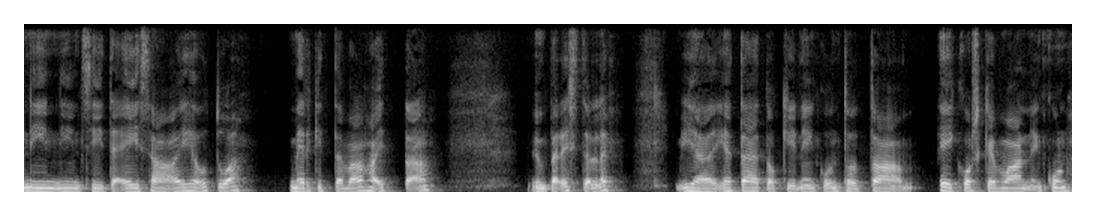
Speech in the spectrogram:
niin, niin siitä ei saa aiheutua merkittävää haittaa ympäristölle. Ja, ja tämä toki niin kuin, tota, ei koske vain niin kuin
